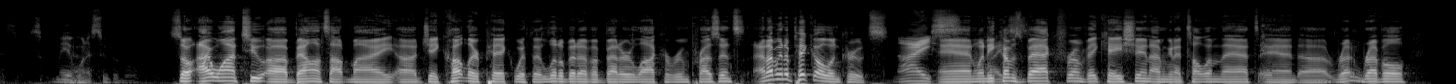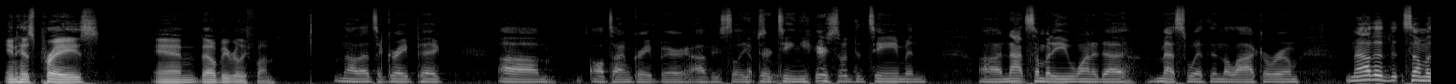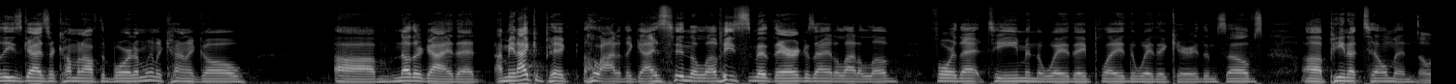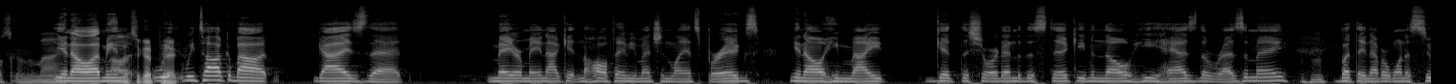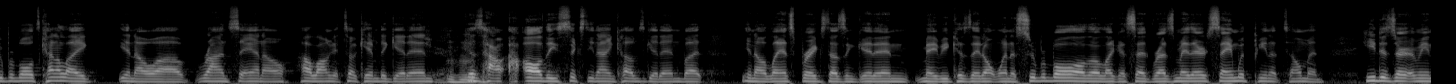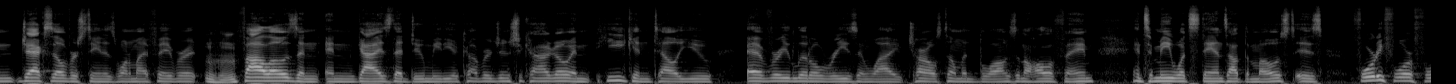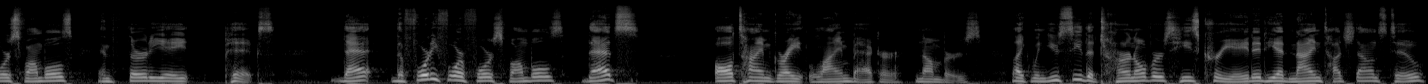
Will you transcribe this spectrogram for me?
may have won a Super Bowl. So I want to uh, balance out my uh, Jay Cutler pick with a little bit of a better locker room presence, and I'm going to pick Olin Kreutz. Nice. And when he comes back from vacation, I'm going to tell him that and uh, re- revel in his praise, and that'll be really fun. No, that's a great pick. Um, All time great bear, obviously. 13 years with the team and uh, not somebody you wanted to mess with in the locker room. Now that th- some of these guys are coming off the board, I'm going to kind of go um, another guy that, I mean, I could pick a lot of the guys in the Lovie Smith era because I had a lot of love for that team and the way they played, the way they carried themselves. Uh, Peanut Tillman. That was gonna be mine. You know, I mean, that's a good we, pick. we talk about guys that may or may not get in the Hall of Fame. You mentioned Lance Briggs. You know, he might get the short end of the stick, even though he has the resume, Mm-hmm. but they never won a Super Bowl. It's kind of like you know uh, Ron Santo, how long it took him to get in, because how, how all these '69 Cubs get in, but. You know, Lance Briggs doesn't get in maybe because they don't win a Super Bowl. Although, like I said, resume there. Same with Peanut Tillman. He deserves. I mean, Jack Silverstein is one of my favorite follows and and guys that do media coverage in Chicago, and he can tell you every little reason why Charles Tillman belongs in the Hall of Fame. And to me, what stands out the most is 44 forced fumbles and 38 picks. That the 44 forced fumbles, that's all-time great linebacker numbers. Like when you see the turnovers he's created, he had 9 touchdowns too.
